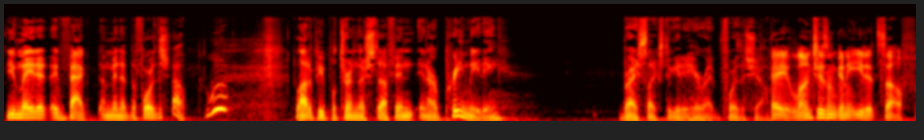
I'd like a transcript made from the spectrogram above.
You made it. In fact, a minute before the show. Woo! A lot of people turn their stuff in in our pre-meeting. Bryce likes to get it here right before the show. Hey, lunch isn't going to eat itself.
